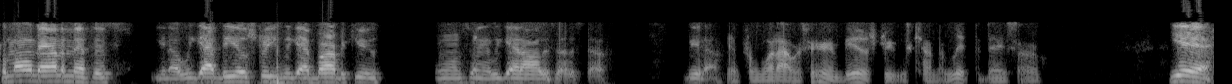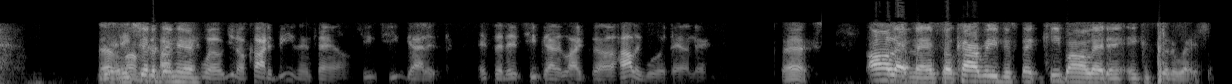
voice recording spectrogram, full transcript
Come on down to Memphis. You know, we got Beale Street, we got barbecue. You know what I'm saying? We got all this other stuff. You know. And from what I was hearing, Beale Street was kind of lit today, so Yeah. Yeah he should have been here. Well, you know, Cardi B's in town. She she got it. They said it. She got it like uh, Hollywood down there. facts. All that, man. So Kyrie, just think, keep all that in, in consideration.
